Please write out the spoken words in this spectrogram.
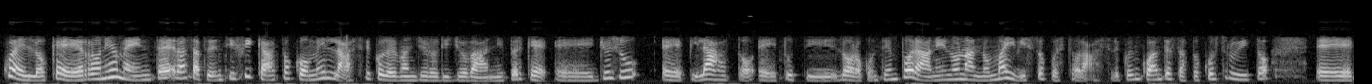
quello che erroneamente era stato identificato come il lastrico del Vangelo di Giovanni, perché eh, Gesù Pilato e tutti i loro contemporanei non hanno mai visto questo lastrico, in quanto è stato costruito eh,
